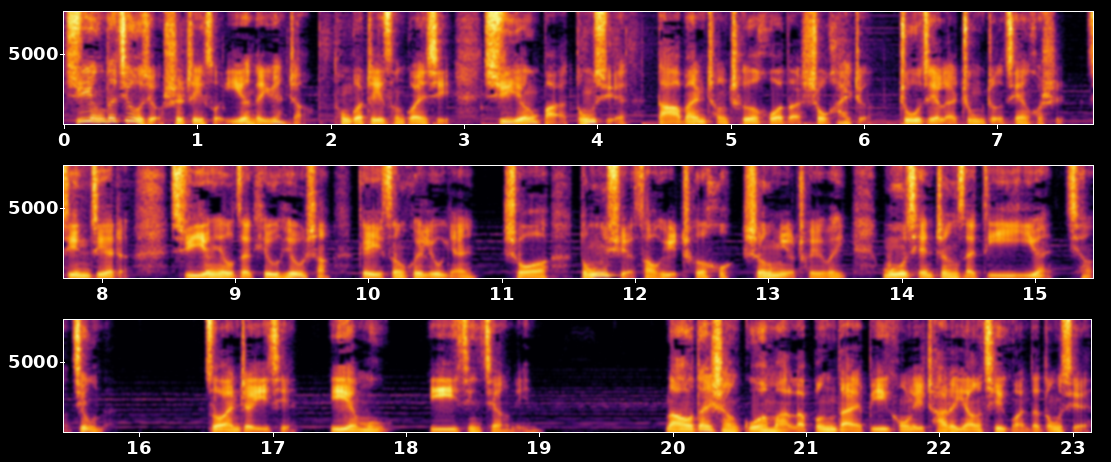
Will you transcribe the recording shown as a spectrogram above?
徐莹的舅舅是这所医院的院长，通过这层关系，徐莹把董雪打扮成车祸的受害者，住进了重症监护室。紧接着，徐莹又在 QQ 上给曾辉留言，说董雪遭遇车祸，生命垂危，目前正在第一医院抢救呢。做完这一切，夜幕已经降临，脑袋上裹满了绷带，鼻孔里插着氧气管的董雪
